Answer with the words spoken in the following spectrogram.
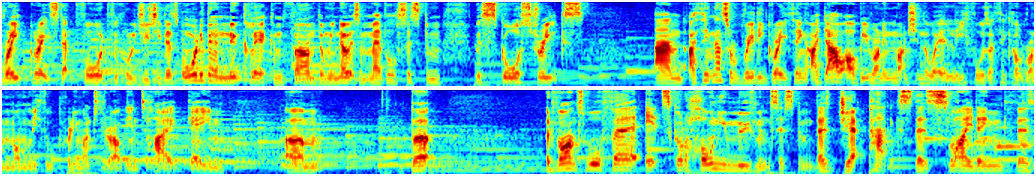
great, great step forward for Call of Duty. There's already been a nuclear confirmed, and we know it's a medal system with score streaks and I think that's a really great thing. I doubt I'll be running much in the way of lethals. I think I'll run non-lethal pretty much throughout the entire game. Um, but Advanced Warfare, it's got a whole new movement system. There's jetpacks, there's sliding, there's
